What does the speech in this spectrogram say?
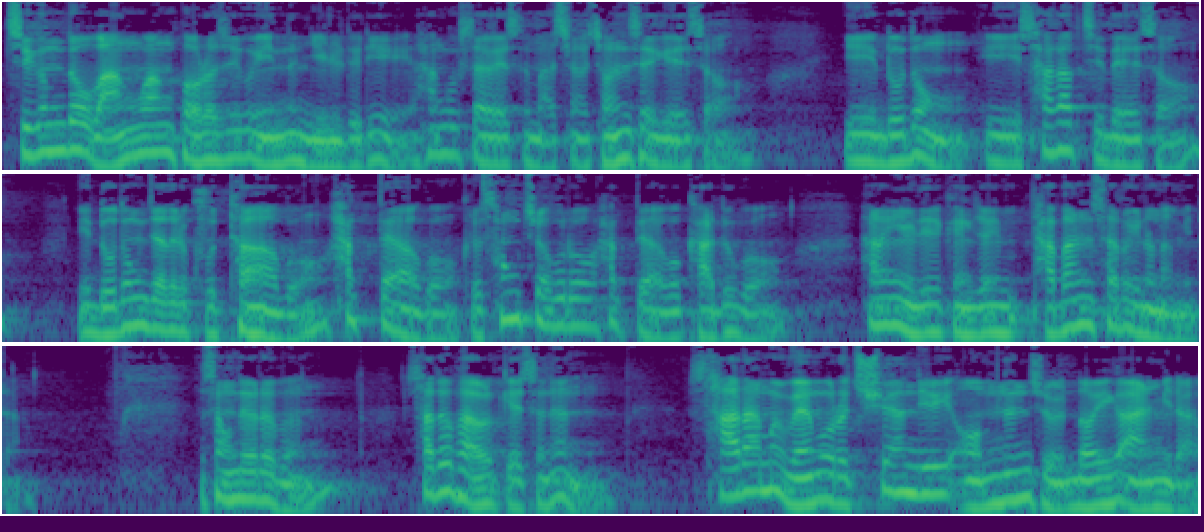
지금도 왕왕 벌어지고 있는 일들이 한국 사회에서 마찬가지 전 세계에서 이 노동, 이 사각지대에서 이 노동자들을 구타하고 학대하고 그리고 성적으로 학대하고 가두고 하는 일들이 굉장히 다반사로 일어납니다. 성도 여러분, 사도 바울께서는 사람을 외모로 취한 일이 없는 줄 너희가 알미라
